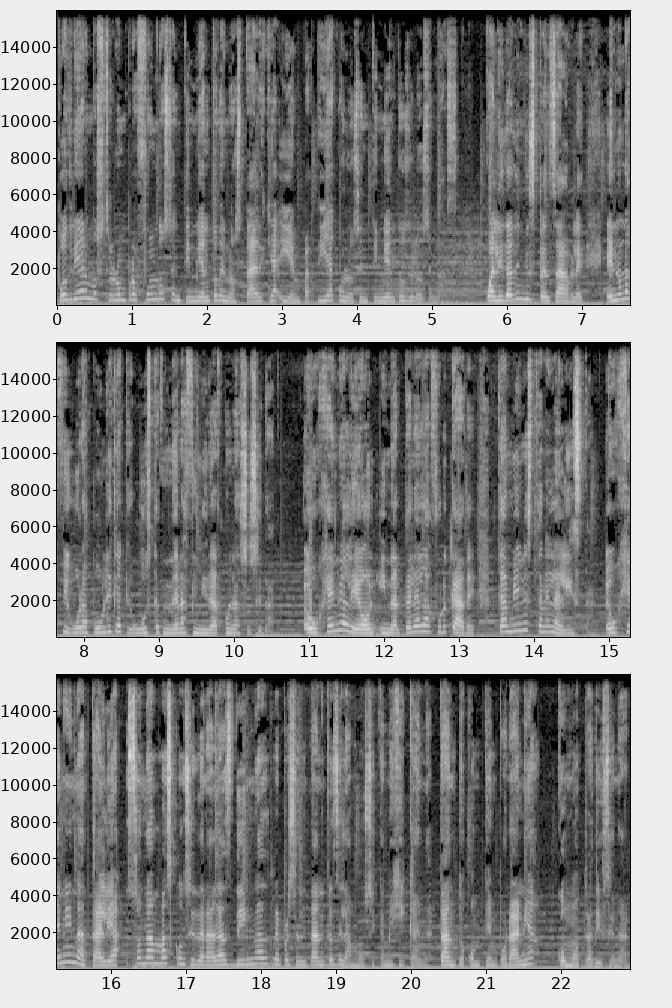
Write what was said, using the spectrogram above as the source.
podrían mostrar un profundo sentimiento de nostalgia y empatía con los sentimientos de los demás, cualidad indispensable en una figura pública que busca tener afinidad con la sociedad. Eugenia León y Natalia Lafourcade también están en la lista. Eugenia y Natalia son ambas consideradas dignas representantes de la música mexicana, tanto contemporánea como tradicional.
